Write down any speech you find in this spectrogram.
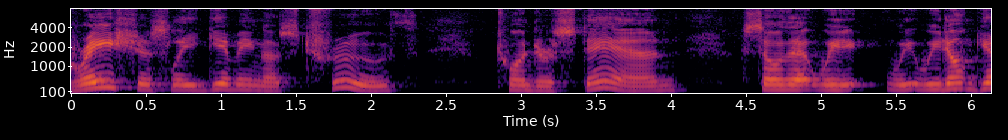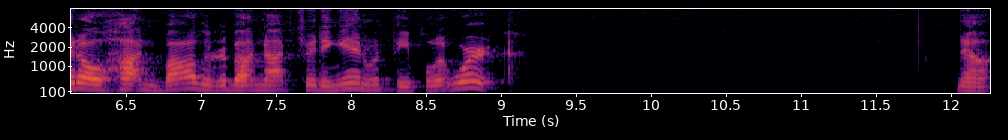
graciously giving us truth to understand so that we, we, we don't get all hot and bothered about not fitting in with people at work. Now,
